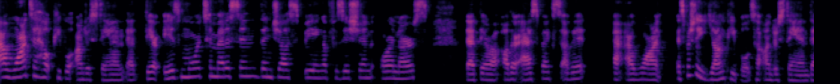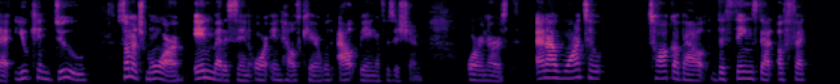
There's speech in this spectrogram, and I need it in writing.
I want to help people understand that there is more to medicine than just being a physician or a nurse, that there are other aspects of it. I want, especially young people, to understand that you can do so much more in medicine or in healthcare without being a physician or a nurse. And I want to talk about the things that affect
